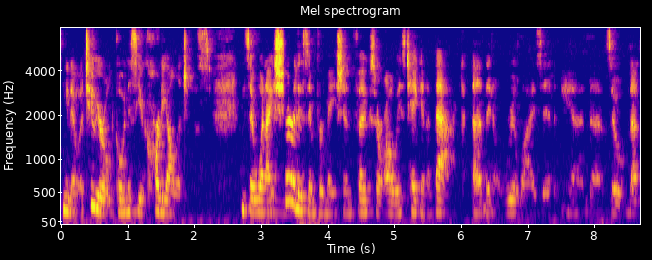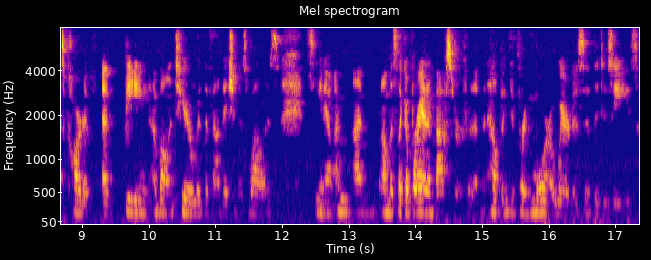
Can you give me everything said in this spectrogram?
you know a two year old going to see a cardiologist. And so when i share this information folks are always taken aback. Uh, they don't realize it and uh, so that's part of, of being a volunteer with the foundation as well as you know I'm, I'm almost like a brand ambassador for them and helping to bring more awareness of the disease.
